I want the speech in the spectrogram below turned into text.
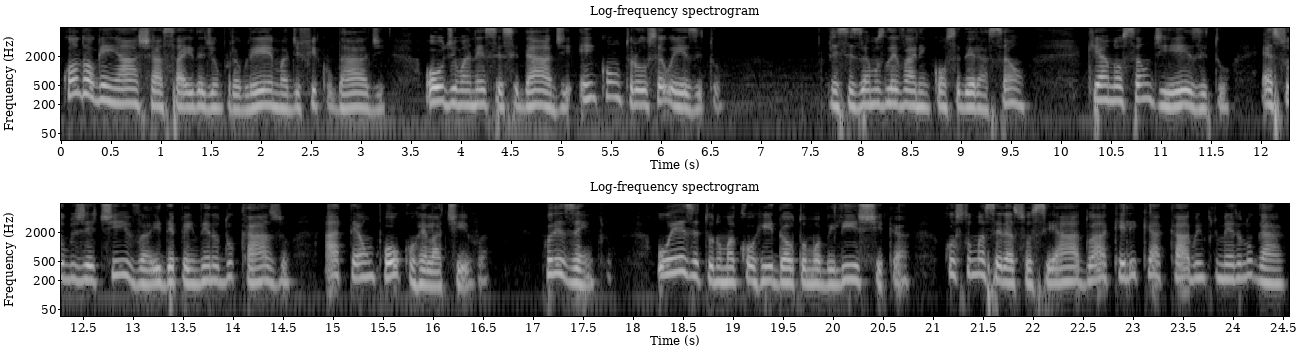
Quando alguém acha a saída de um problema, dificuldade ou de uma necessidade encontrou seu êxito. Precisamos levar em consideração que a noção de êxito é subjetiva e, dependendo do caso, até um pouco relativa. Por exemplo, o êxito numa corrida automobilística costuma ser associado àquele que acaba em primeiro lugar.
